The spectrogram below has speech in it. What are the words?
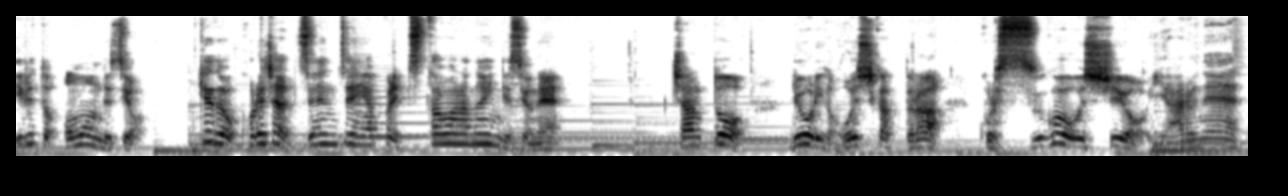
いると思うんですよ。けどこれじゃ全然やっぱり伝わらないんですよね。ちゃんと料理が美味しかったらこれすごい美味しいよやるね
